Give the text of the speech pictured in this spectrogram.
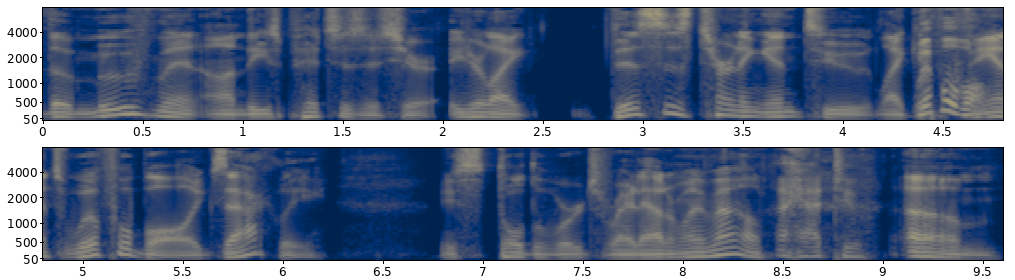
the movement on these pitches this year, you're like, this is turning into like Wiffle ball. advanced wiffle ball. Exactly. You stole the words right out of my mouth. I had to. Um,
